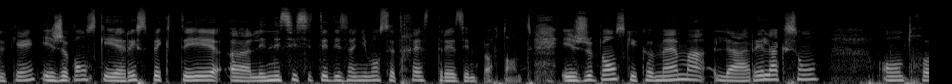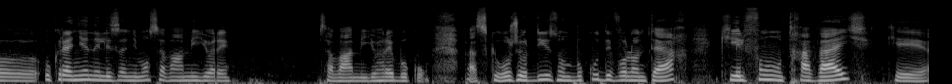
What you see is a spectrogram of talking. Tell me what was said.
Okay? Et je pense que respecter euh, les nécessités des animaux, c'est très, très important. Et je pense que quand même, la relation entre euh, et les animaux, ça va améliorer ça va améliorer beaucoup. Parce qu'aujourd'hui, ils ont beaucoup de volontaires qui font un travail qui est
